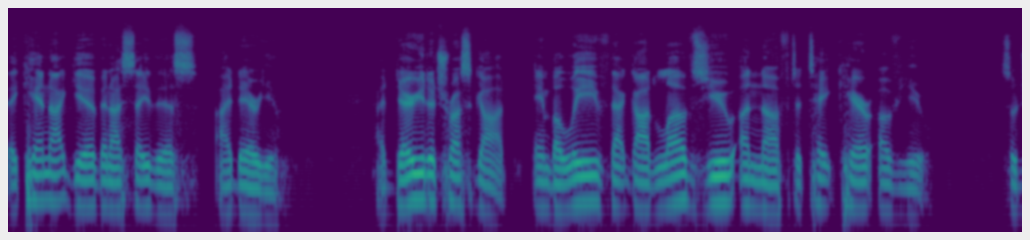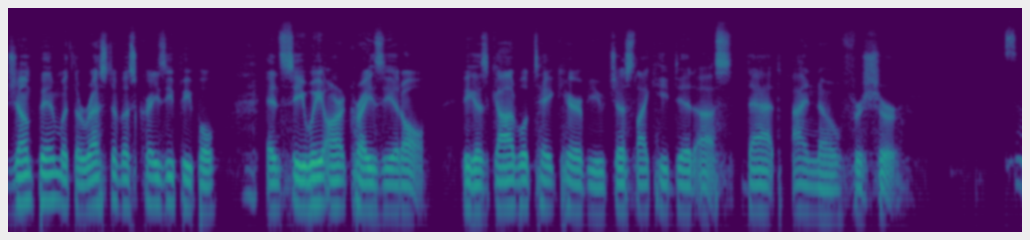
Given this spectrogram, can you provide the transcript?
they cannot give, and I say this I dare you. I dare you to trust God and believe that God loves you enough to take care of you. So jump in with the rest of us crazy people and see we aren't crazy at all because God will take care of you just like He did us. That I know for sure. Awesome.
